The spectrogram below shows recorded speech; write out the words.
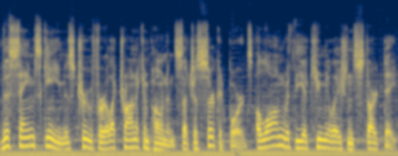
This same scheme is true for electronic components such as circuit boards, along with the accumulation start date.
